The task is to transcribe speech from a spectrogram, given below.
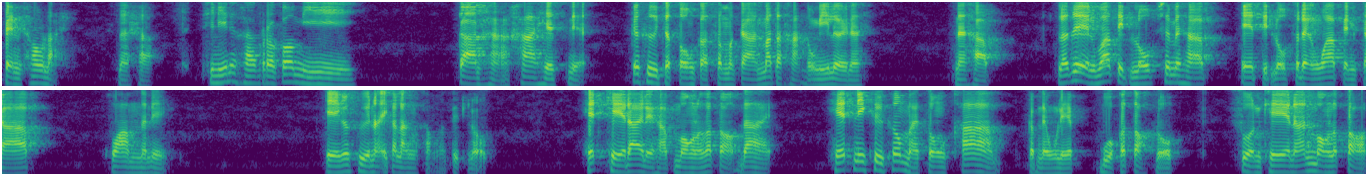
เป็นเท่าไหร่นะครับ ทีนี้นะครับเราก็มีการหาค่า h เนี่ยก็คือจะตรงกับสมการมาตรฐานตรงนี้เลยนะนะครับ แล้วจะเห็นว่าติดลบใช่ไหมครับ a ติดลบแสดงว่าเป็นกราฟ ความนั่นเอง a ก็คือหน้าเอกำลังสองติดลบ hk ได้เลยครับ มองแล้วก็ตอบได้ h นี่คือเครื่องหมายตรงข้ามกับในวงเล็บบวกก็ตอบลบ ส่วน k นั้นมองแล้วตอบ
